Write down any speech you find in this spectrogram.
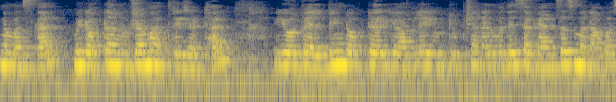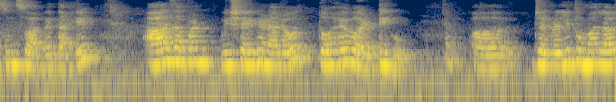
नमस्कार मी doctor Anuja Mhatre Jathar. Your wellbeing doctor या आपल्या यूट्यूब चॅनलमध्ये सगळ्यांचंच मनापासून स्वागत आहे. आज आपण विषय घेणार आहोत तो आहे वर्टिगो जनरली तुम्हाला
